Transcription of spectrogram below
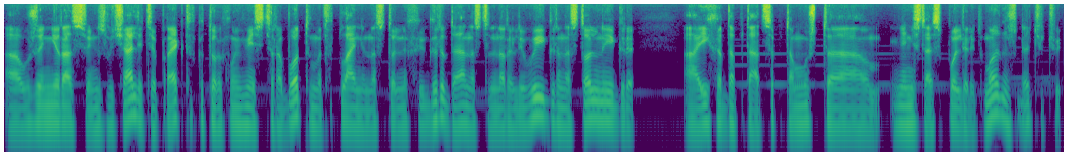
а, уже не раз сегодня звучали, те проекты, в которых мы вместе работаем, это в плане настольных игр, да, настольно-ролевые игры, настольные игры, а их адаптация, потому что, я не знаю, спойлерить можно да, чуть-чуть?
